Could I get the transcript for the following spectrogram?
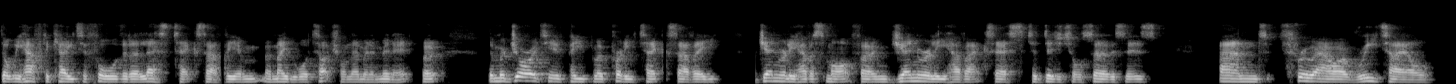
that we have to cater for that are less tech savvy, and maybe we'll touch on them in a minute. But the majority of people are pretty tech savvy, generally have a smartphone, generally have access to digital services. And through our retail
